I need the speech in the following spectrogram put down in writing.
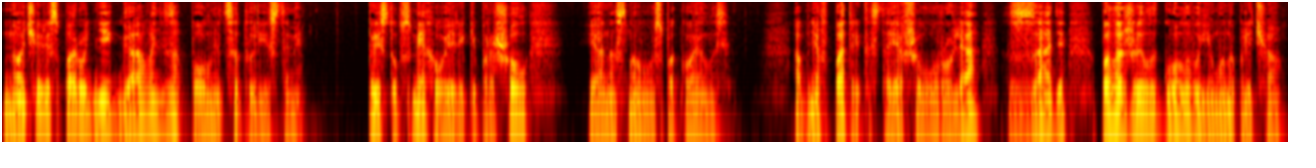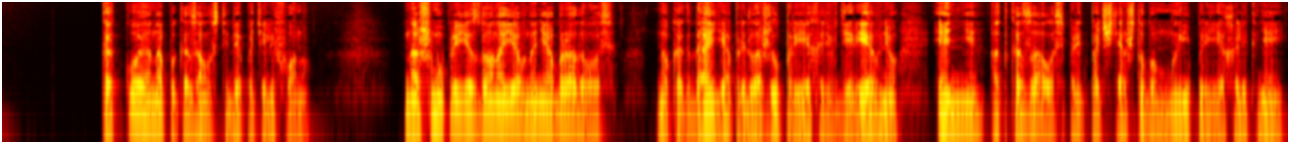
но через пару дней гавань заполнится туристами. Приступ смеха у Эрики прошел, и она снова успокоилась. Обняв Патрика, стоявшего у руля, сзади, положила голову ему на плечо. «Какой она показалась тебе по телефону?» Нашему приезду она явно не обрадовалась, но когда я предложил приехать в деревню, Энни отказалась, предпочтя, чтобы мы приехали к ней.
